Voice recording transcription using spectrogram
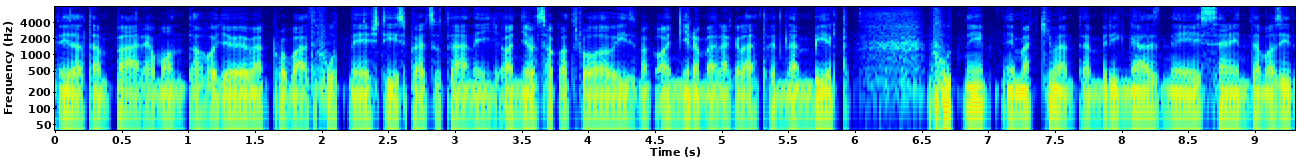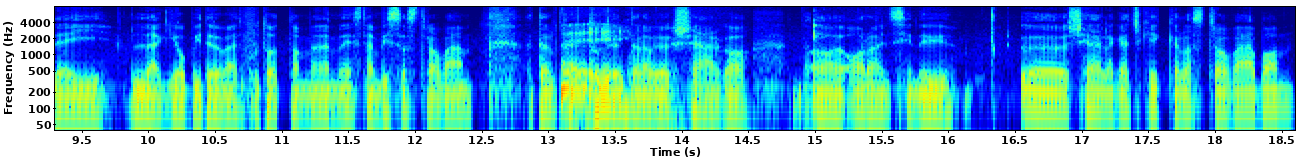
életem párja mondta, hogy ő megpróbált futni, és 10 perc után így annyira szakadt róla a víz, meg annyira meleg lett, hogy nem bírt futni. Én meg kimentem bringázni, és szerintem az idei legjobb időmet futottam, mert nem néztem vissza Stravám. Hát Hey. tele vagyok sárga, aranyszínű serlegecskékkel a Stravában.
